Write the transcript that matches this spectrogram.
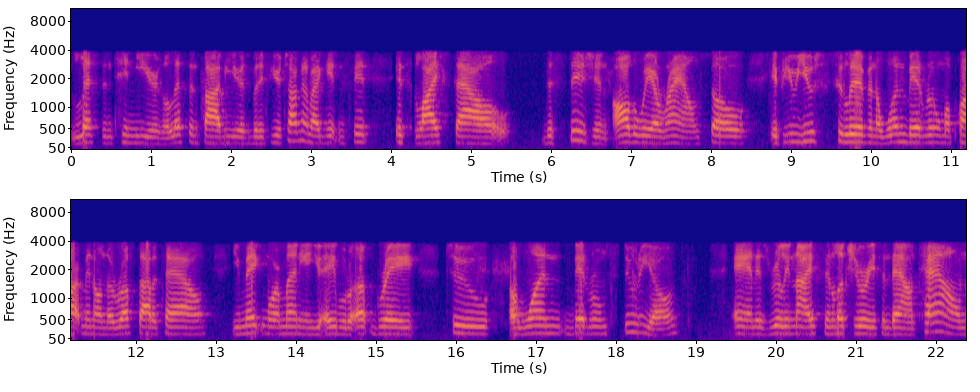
less than 10 years or less than 5 years. But if you're talking about getting fit, it's lifestyle decision all the way around. So if you used to live in a one bedroom apartment on the rough side of town, you make more money and you're able to upgrade to a one bedroom studio and it's really nice and luxurious in downtown.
